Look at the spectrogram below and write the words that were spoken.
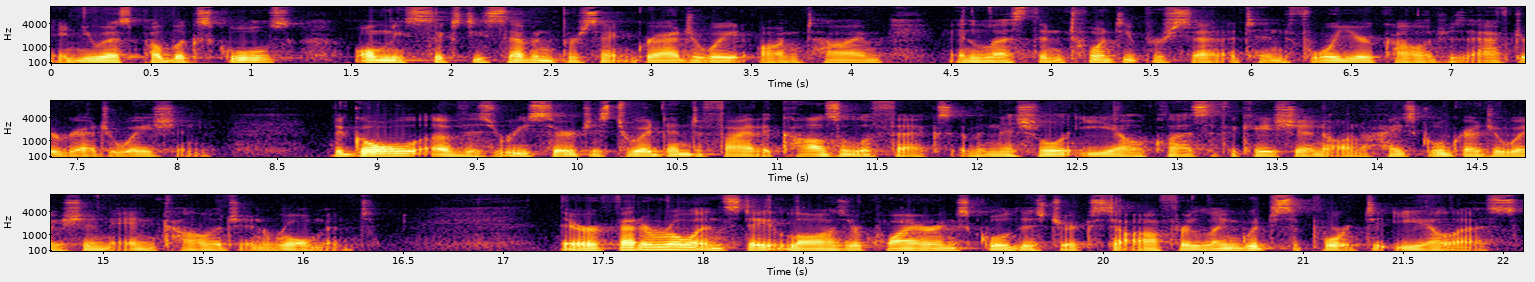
in U.S. public schools. Only 67% graduate on time, and less than 20% attend four year colleges after graduation. The goal of this research is to identify the causal effects of initial EL classification on high school graduation and college enrollment. There are federal and state laws requiring school districts to offer language support to ELS.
